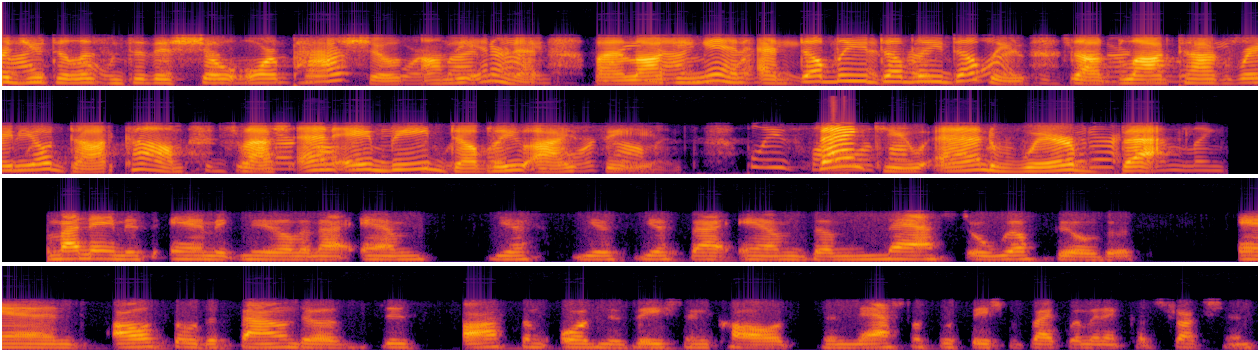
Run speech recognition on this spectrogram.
you to listen to this show or past shows on the internet by logging in at www.blogtalkradio.com slash NABWIC. Thank you, and we're back. My name is Ann McNeil, and I am, yes, yes, yes, I am the master wealth builder and also the founder of this awesome organization called the National Association of Black Women in Construction.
